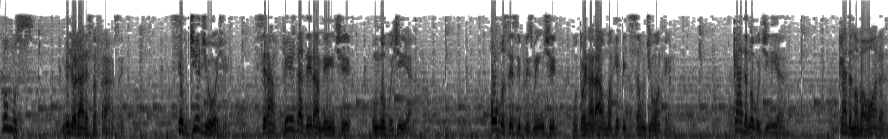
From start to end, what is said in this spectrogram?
Vamos melhorar esta frase. Seu dia de hoje será verdadeiramente um novo dia? Ou você simplesmente o tornará uma repetição de ontem? Cada novo dia, cada nova hora,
